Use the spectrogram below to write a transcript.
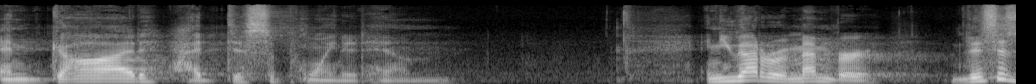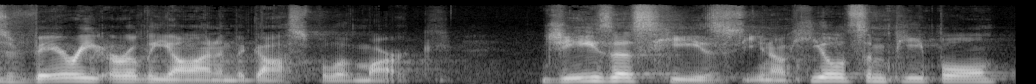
and God had disappointed him. And you got to remember, this is very early on in the Gospel of Mark. Jesus, he's, you know, healed some people,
